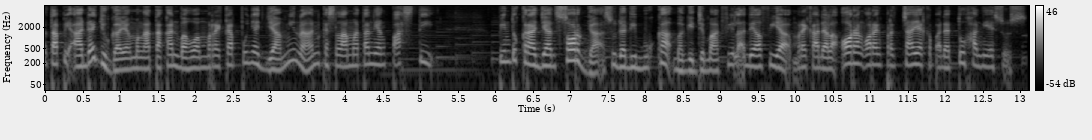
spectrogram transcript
tetapi ada juga yang mengatakan bahwa mereka punya jaminan keselamatan yang pasti pintu kerajaan sorga sudah dibuka bagi jemaat Philadelphia. Mereka adalah orang-orang percaya kepada Tuhan Yesus.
